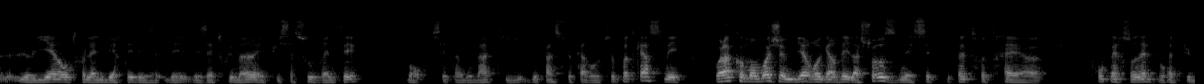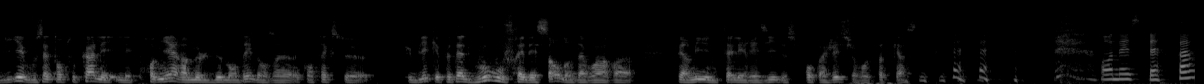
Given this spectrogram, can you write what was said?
le lien entre la liberté des, des, êtres humains et puis sa souveraineté. Bon, c'est un débat qui dépasse le cadre de ce podcast, mais voilà comment moi j'aime bien regarder la chose, mais c'est peut-être très trop personnel pour être publié. Vous êtes en tout cas les, premières à me le demander dans un contexte public et peut-être vous vous ferez descendre d'avoir permis une telle hérésie de se propager sur votre podcast. on n'espère pas.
